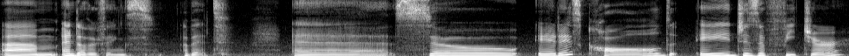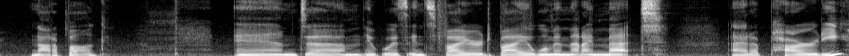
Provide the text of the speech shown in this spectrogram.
um, and other things a bit. Uh, so it is called Age is a Feature, Not a Bug. And um, it was inspired by a woman that I met at a party.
